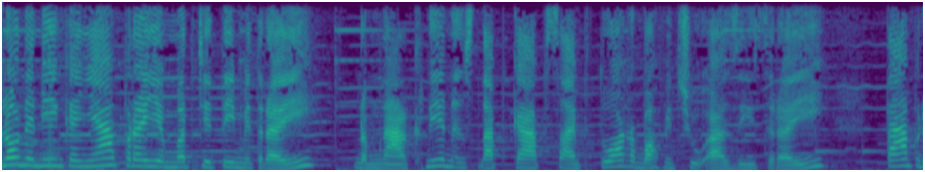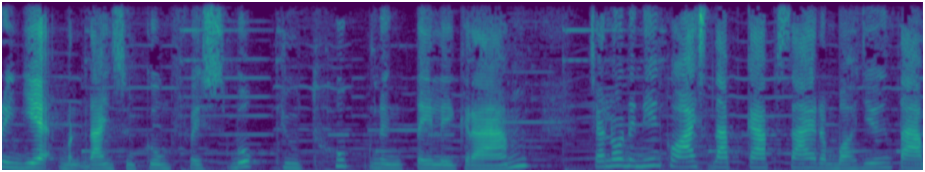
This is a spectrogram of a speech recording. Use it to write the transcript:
លោកអ្នកនាងកញ្ញាប្រិយមិត្តជាទីមេត្រីដំណើរគ្នានឹងស្ដាប់ការផ្សាយផ្ទាល់របស់វិទ្យុអាស៊ីសេរី តាមរយៈបណ្ដាញសង្គម Facebook YouTube និង Telegram ចាលោកនាងក៏អាចស្ដាប់ការផ្សាយរបស់យើងតាម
